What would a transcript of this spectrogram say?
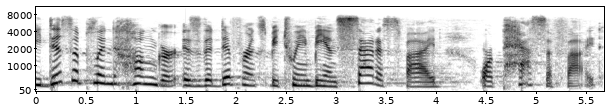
A disciplined hunger is the difference between being satisfied or pacified.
